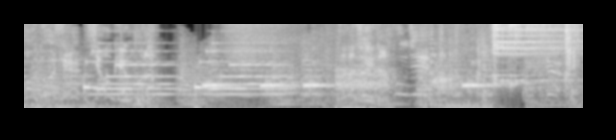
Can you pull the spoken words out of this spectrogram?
候多时，交给我了。砸碎打攻击。是。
